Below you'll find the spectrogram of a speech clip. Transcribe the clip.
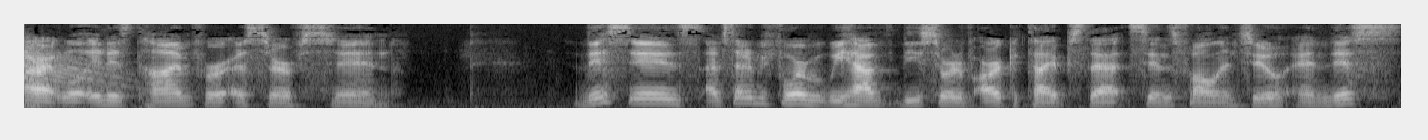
All right, well, it is time for a surf sin. This is, I've said it before, but we have these sort of archetypes that sins fall into, and this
